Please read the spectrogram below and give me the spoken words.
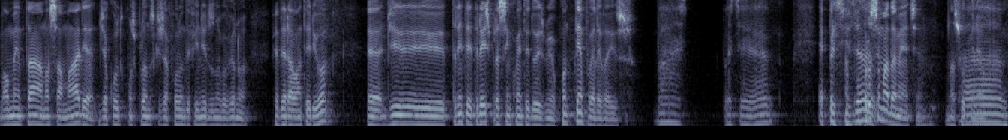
aumentar a nossa malha, de acordo com os planos que já foram definidos no governo federal anterior, é, de 33 para 52 mil. Quanto tempo vai levar isso? É, é preciso. Aproximadamente, na sua opinião.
